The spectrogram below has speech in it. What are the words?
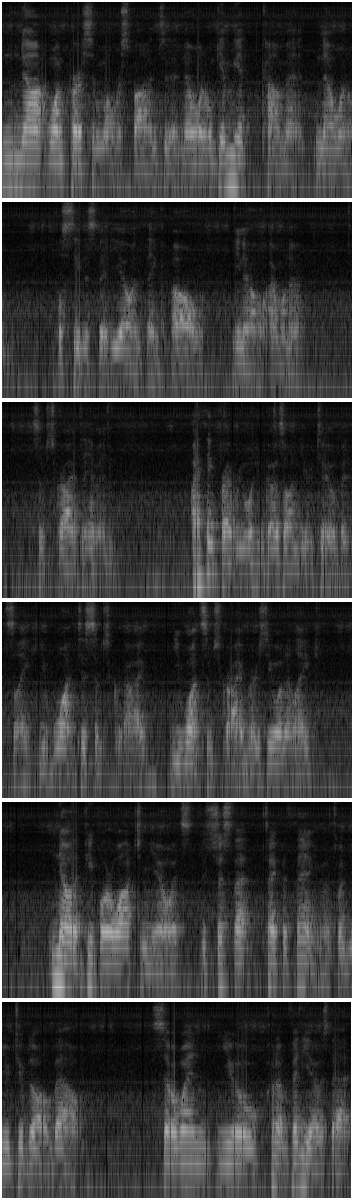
not one person will respond to it. No one will give me a comment. No one will see this video and think, oh, you know, I want to subscribe to him. And I think for everyone who goes on YouTube, it's like you want to subscribe. You want subscribers. You want to like know that people are watching you. It's it's just that type of thing. That's what YouTube's all about. So when you put up videos that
